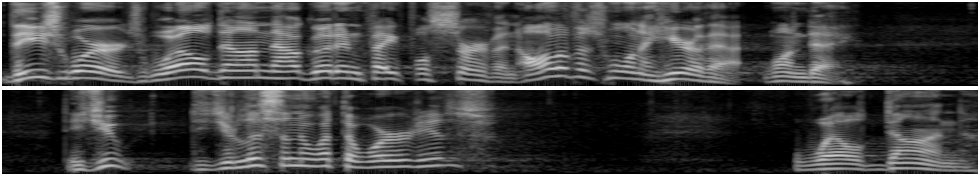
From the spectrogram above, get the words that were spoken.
these words Well done, thou good and faithful servant. All of us want to hear that one day. Did you, did you listen to what the word is? Well done,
